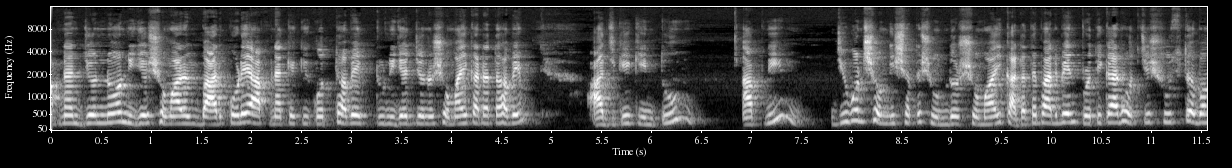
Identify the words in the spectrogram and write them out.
আপনার জন্য নিজের সময় বার করে আপনাকে কি করতে হবে? একটু নিজের জন্য সময় কাটাতে হবে। আজকে কিন্তু আপনি জীবনসঙ্গীর সাথে সুন্দর সময় কাটাতে পারবেন। প্রতিকার হচ্ছে সুস্থ এবং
